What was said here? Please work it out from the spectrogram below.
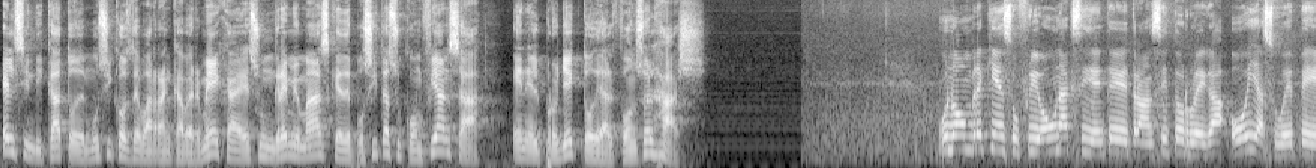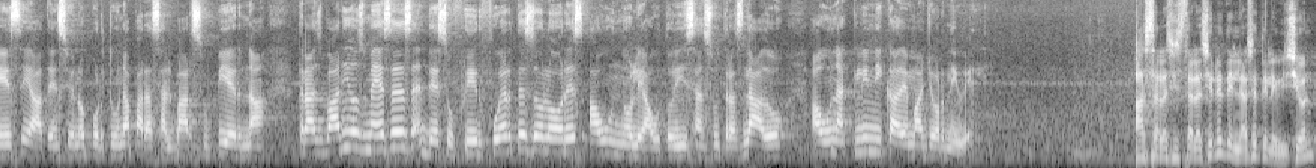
El Sindicato de Músicos de Barranca Bermeja es un gremio más que deposita su confianza en el proyecto de Alfonso El Hash. Un hombre quien sufrió un accidente de tránsito ruega hoy a su EPS atención oportuna para salvar su pierna. Tras varios meses de sufrir fuertes dolores, aún no le autorizan su traslado a una clínica de mayor nivel. Hasta las instalaciones de Enlace Televisión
